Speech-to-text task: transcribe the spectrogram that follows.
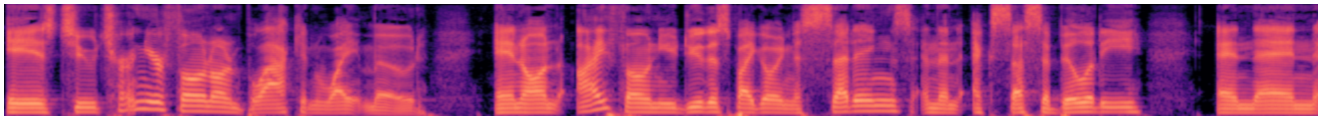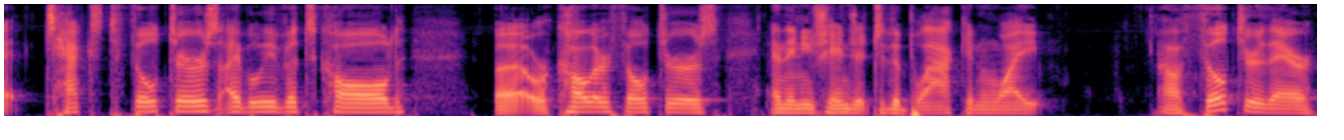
is to turn your phone on black and white mode. And on iPhone, you do this by going to settings and then accessibility and then text filters, I believe it's called, uh, or color filters. And then you change it to the black and white uh, filter there.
